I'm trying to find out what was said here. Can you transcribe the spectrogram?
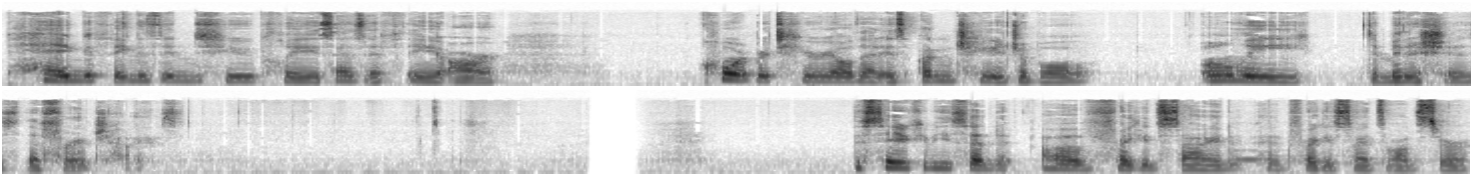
peg things into place as if they are core material that is unchangeable, only diminishes the franchise. The same can be said of Frankenstein and Frankenstein's monster,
